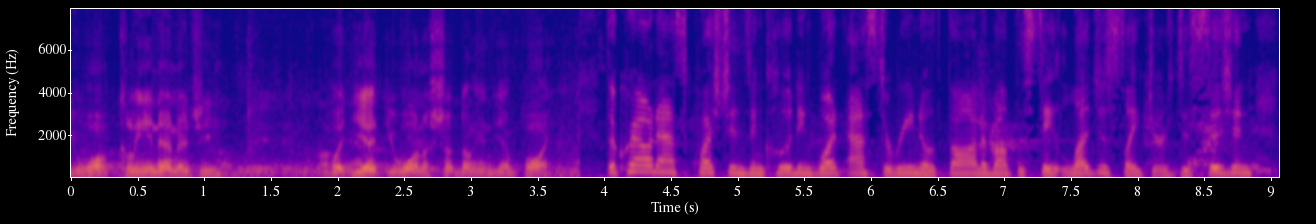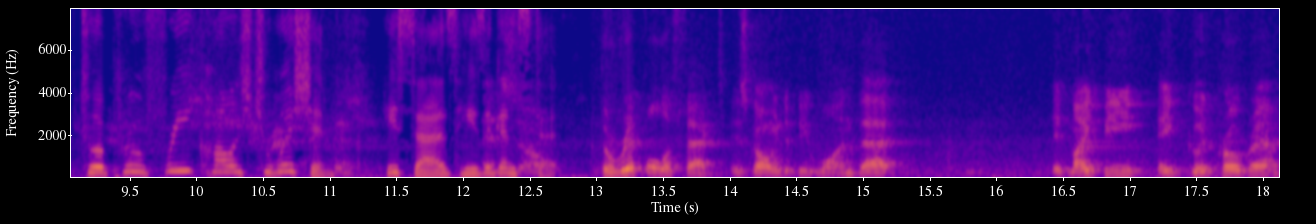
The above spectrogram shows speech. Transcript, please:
You want clean energy, but yet you want to shut down Indian Point. The crowd asked questions including what Astorino thought about the state legislature's decision to approve free college tuition. He says he's against it. The ripple effect is going to be one that it might be a good program,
